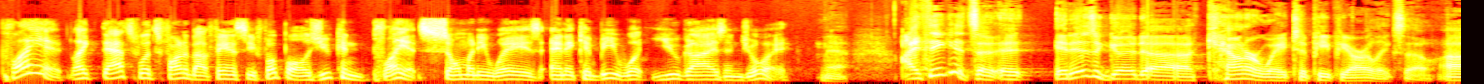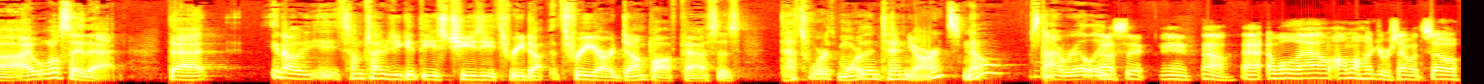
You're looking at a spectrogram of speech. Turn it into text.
play it. Like that's what's fun about fantasy football is you can play it so many ways and it can be what you guys enjoy. Yeah. I think it's a it, it is a good uh, counterweight to PPR leagues though. Uh, I will say that that you know sometimes you get these cheesy three three yard dump off passes. That's worth more than ten yards. No, it's not really. That's it. Yeah, no. Uh, well, I'm 100 percent with so.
